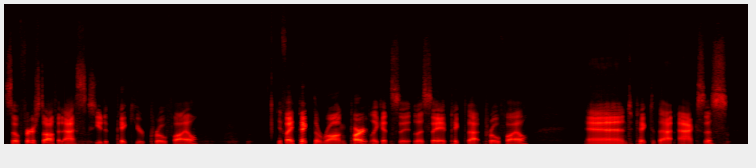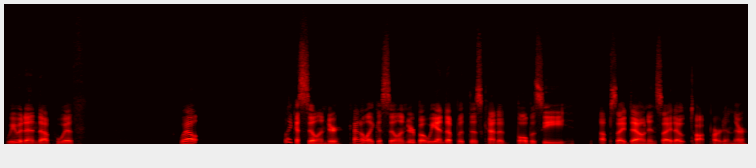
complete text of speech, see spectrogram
So first off, it asks you to pick your profile. If I pick the wrong part, like let's say I picked that profile and picked that axis, we would end up with, well, like a cylinder, kind of like a cylinder, but we end up with this kind of bulbousy upside down, inside out top part in there.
